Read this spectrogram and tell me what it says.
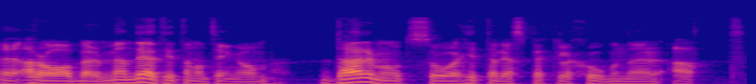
eh, araber. Men det har jag inte hittat någonting om. Däremot så hittade jag spekulationer att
